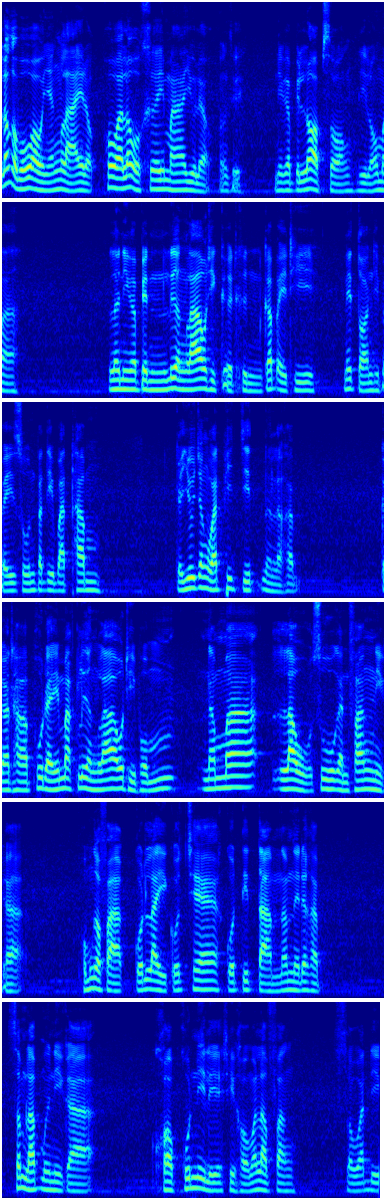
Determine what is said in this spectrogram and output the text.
เราก็บ่เว้าหยังหลายดอก เพราะว่าเราก็เคยมาอยู่แล้วจังซี่นี่ก็เป็นรอบสองที่เรามา แล้วนี่ก็เป็นเรื่องเล่าวที่เกิดขึ้นกับไอทีในตอนที่ไปศูนย์ปฏิบัติธรรมก็อยู่จังหวัดพิจิตรนั่นแหละครับก็ถ้าผู้ใดมักเรื่องเล่าวที่ผมนำมาเล่าสู่กันฟังนี่ก็ผมก็ฝากกดไลค์กดแชร์ กดติดตามน้ำเลยนะครับสำหรับมือนี้ก็ขอบคุณนี่เลยที่เขามารับฟัง สวัสดี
